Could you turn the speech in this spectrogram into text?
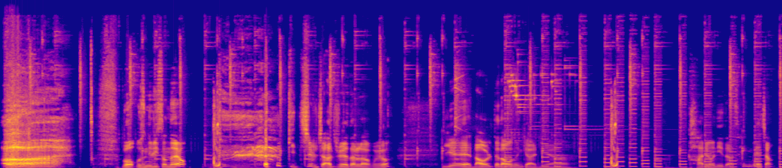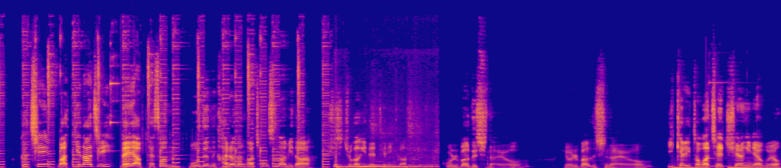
아, 뭐 무슨 일 있었나요? 기침 자주 해달라고요? 이게 나올 때 나오는 게 아니야 가련이다 생매장? 그치 맞긴 하지 내 앞에선 모든 가련함과 청순함이다 휴지 조각이 될 테니까 꼴 받으시나요? 열 받으시나요? 이 캐릭터가 제 취향이냐고요?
